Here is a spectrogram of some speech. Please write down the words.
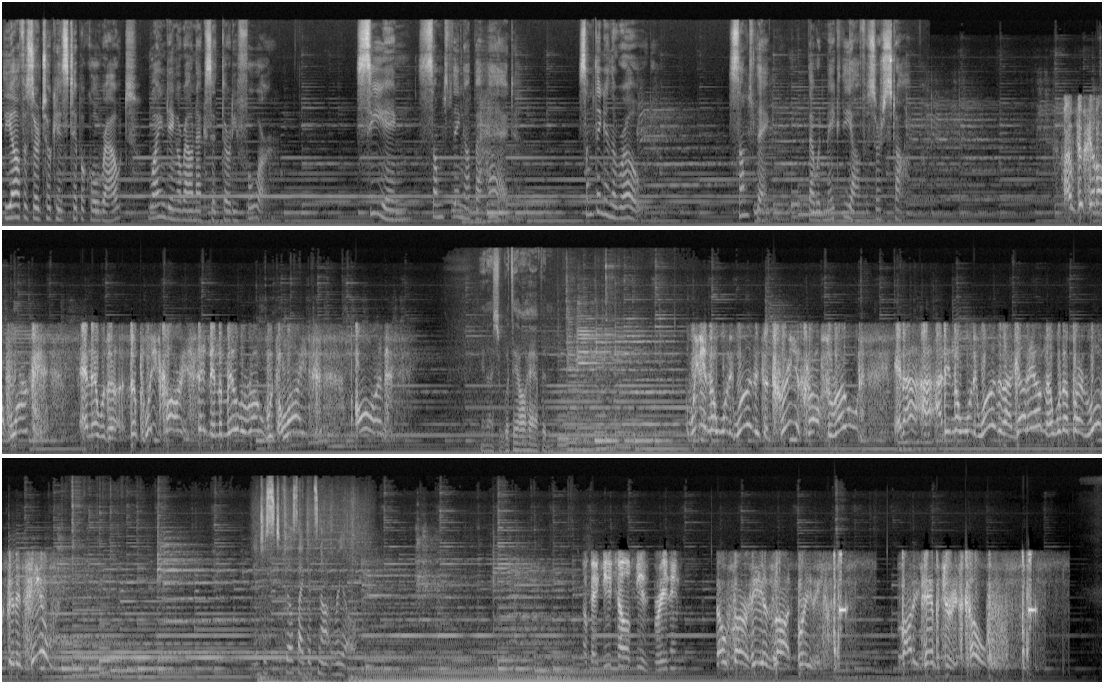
The officer took his typical route, winding around exit 34, seeing something up ahead, something in the road, something that would make the officer stop. I've just got off work, and there was a the police car is sitting in the middle I said, what the hell happened? We didn't know what it was. It's a tree across the road, and I, I, I didn't know what it was, and I got out and I went up there and looked, and it's him. It just feels like it's not real. Okay, can you tell if he is breathing? No, sir, he is not breathing. Body temperature is cold.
